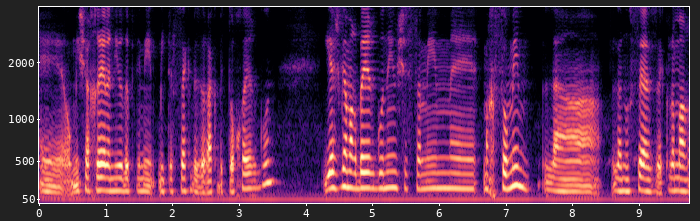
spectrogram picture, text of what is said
אה, או מי שאחראי על הניוד הפנימי, מתעסק בזה רק בתוך הארגון. יש גם הרבה ארגונים ששמים אה, מחסומים לנושא הזה, כלומר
